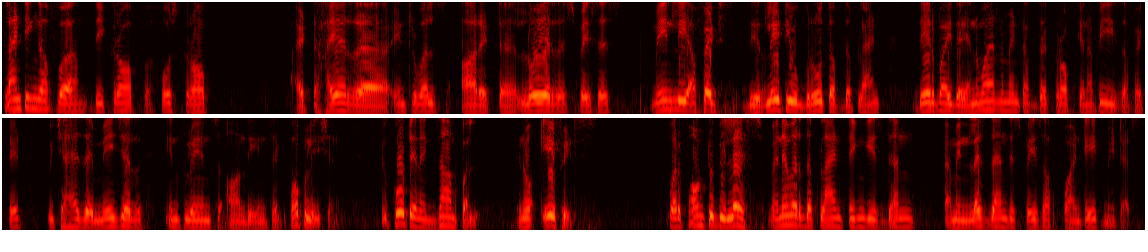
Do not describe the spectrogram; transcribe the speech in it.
planting of uh, the crop, host crop at higher uh, intervals or at uh, lower spaces mainly affects the relative growth of the plant, thereby the environment of the crop canopy is affected which has a major influence on the insect population. To quote an example, you know, aphids were found to be less whenever the planting is done I mean less than the space of 0.8 meters.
